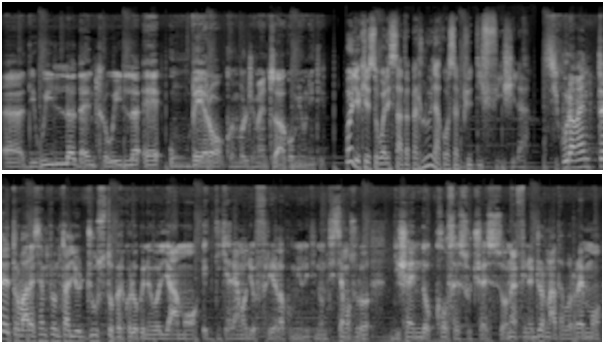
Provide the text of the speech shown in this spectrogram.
eh, di Will, dentro Will e un vero coinvolgimento della community. Poi gli ho chiesto qual è stata per lui la cosa più difficile. Sicuramente trovare sempre un taglio giusto per quello che noi vogliamo e dichiariamo di offrire alla community. Non ti stiamo solo dicendo cosa è successo. Noi a fine giornata vorremmo,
